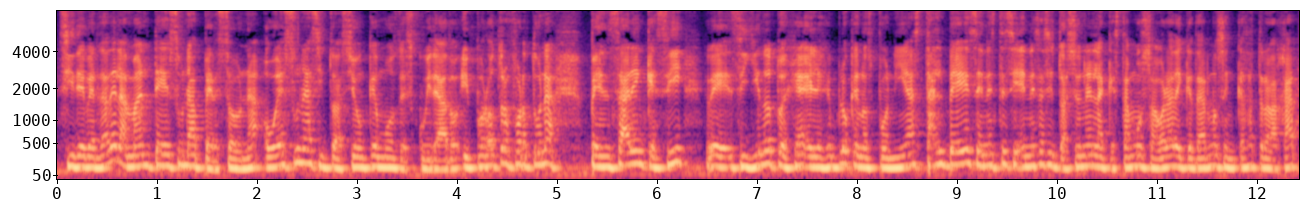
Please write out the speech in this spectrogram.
si de verdad el amante es una persona o es una situación que hemos descuidado. Y por otra fortuna, pensar en que sí, eh, siguiendo tu el ejemplo que nos ponías, tal vez en, este, en esa situación en la que estamos ahora de quedarnos en casa a trabajar,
